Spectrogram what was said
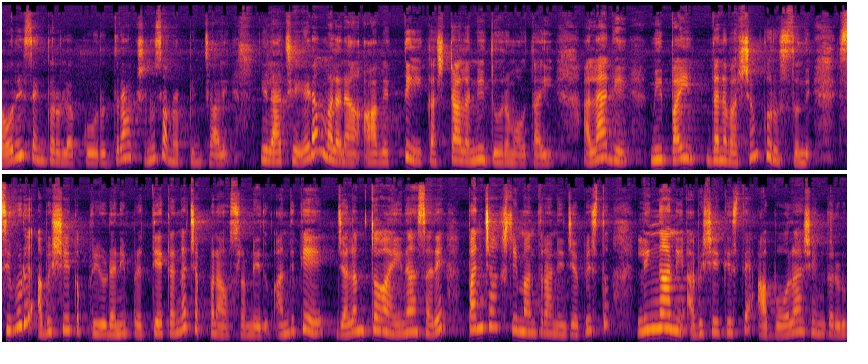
గౌరీ శంకరులకు రుద్రాక్షను సమర్పించాలి. ఇలా చేయడం వలన ఆ వ్యక్తి కష్టాలన్నీ దూరం అవుతాయి అలాగే మీపై ధనవర్షం కురుస్తుంది. శివుడు అభిషేక ప్రియుడని ప్రత్యేకంగా చెప్పనవసరం లేదు. అందుకే జలంతో అయినా సరే పంచాక్షి మంత్రాన్ని జపిస్తూ లింగాన్ని అభిషేకిస్తే ఆ బోలా శంకరుడు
